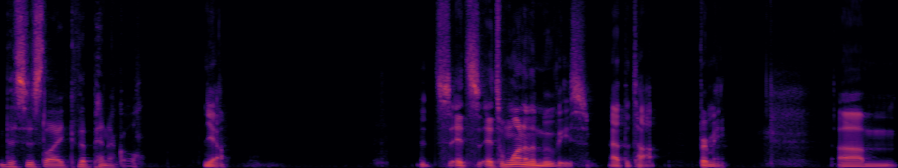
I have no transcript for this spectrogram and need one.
this is like the pinnacle. Yeah. It's it's it's one of the movies at the top for me. Um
